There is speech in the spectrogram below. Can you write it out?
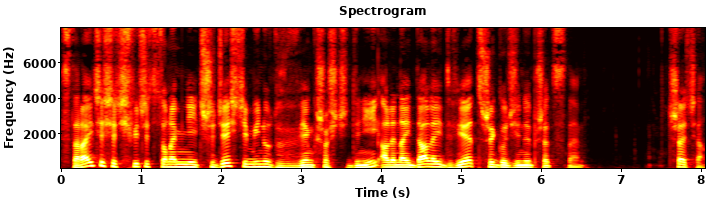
Starajcie się ćwiczyć co najmniej 30 minut w większość dni, ale najdalej 2-3 godziny przed snem. Trzecia.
